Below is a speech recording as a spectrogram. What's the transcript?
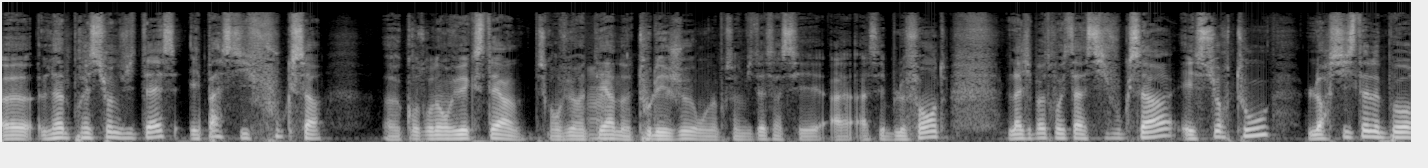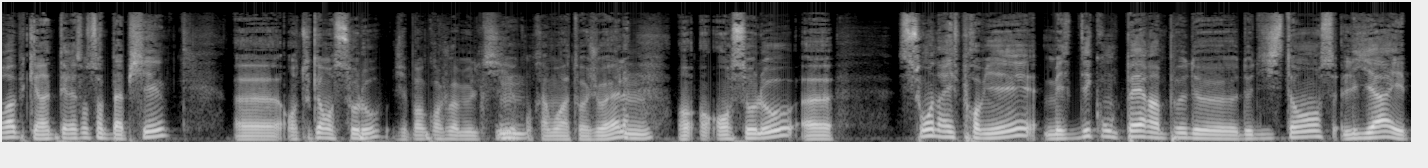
euh, l'impression de vitesse est pas si fou que ça. euh, Quand on est en vue externe, parce qu'en vue interne, tous les jeux ont une impression de vitesse assez a- assez bluffante. Là, j'ai pas trouvé ça si fou que ça, et surtout leur système de power-up qui est intéressant sur le papier. Euh, en tout cas en solo, j'ai pas encore joué à multi, Mm. contrairement à toi Joël. Mm. En, en- en solo, euh, soit on arrive premier, mais dès qu'on perd un peu de, de distance, l'IA est,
